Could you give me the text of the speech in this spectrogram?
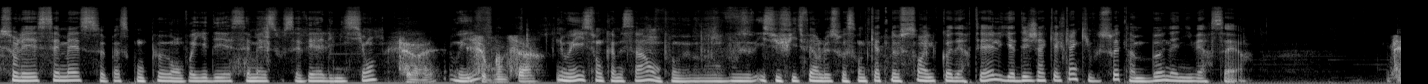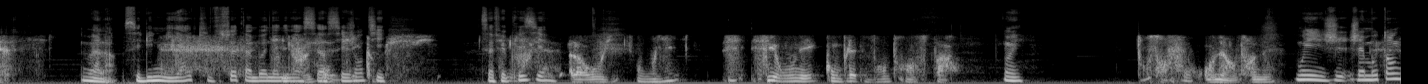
sur les SMS, parce qu'on peut envoyer des SMS, vous savez, à l'émission. C'est vrai. Oui. Ils sont comme ça. Oui, ils sont comme ça. On peut, on vous, il suffit de faire le 64 900 et le code RTL. Il y a déjà quelqu'un qui vous souhaite un bon anniversaire. Merci. Voilà, c'est Lune Mia qui vous souhaite un bon anniversaire. C'est gentil. Ça fait plaisir. Alors oui, oui. Si, si on est complètement transparent, Oui. On s'en fout. On est entre nous. Oui, j'ai- j'aime autant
